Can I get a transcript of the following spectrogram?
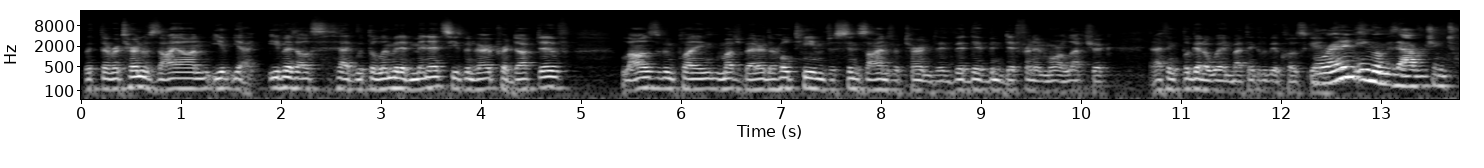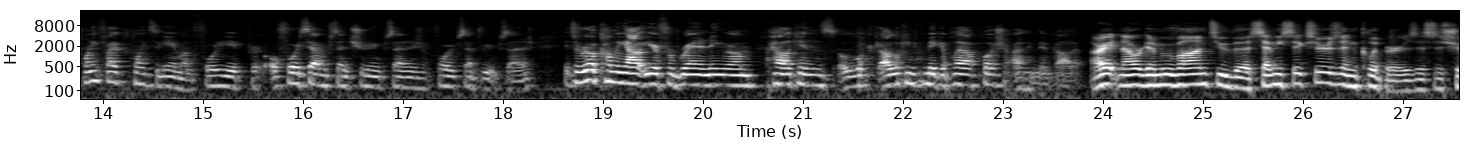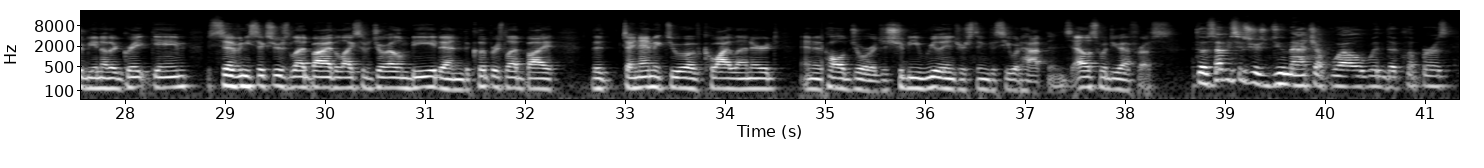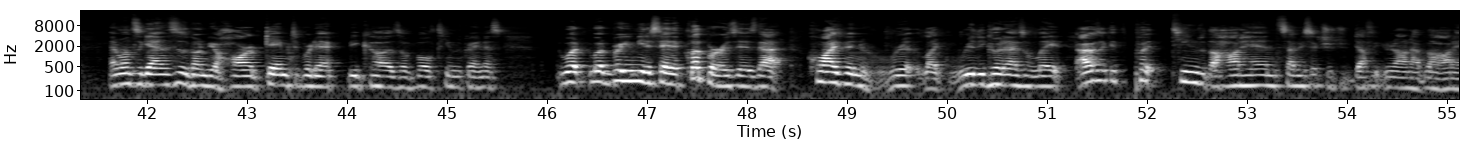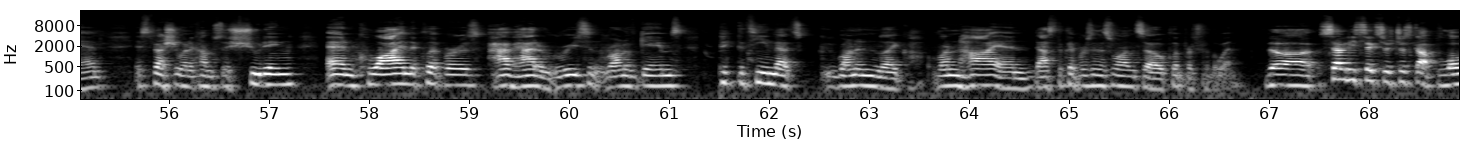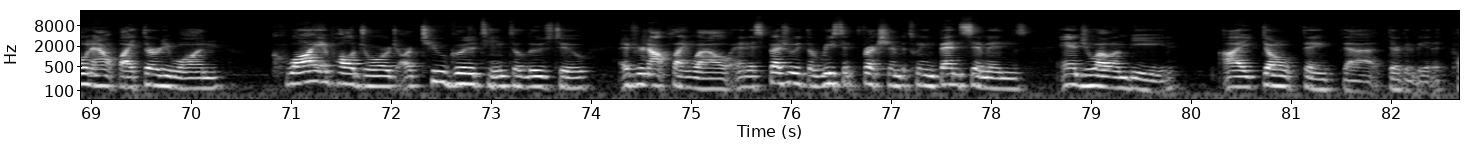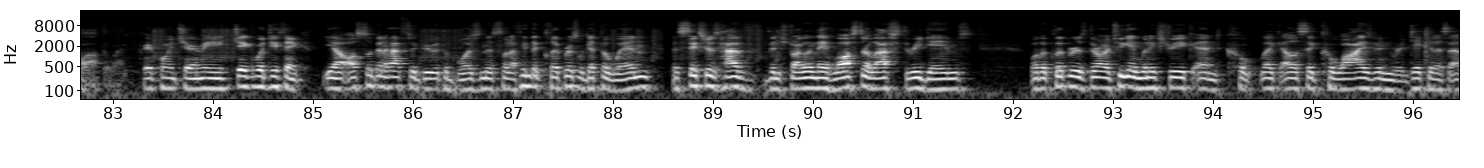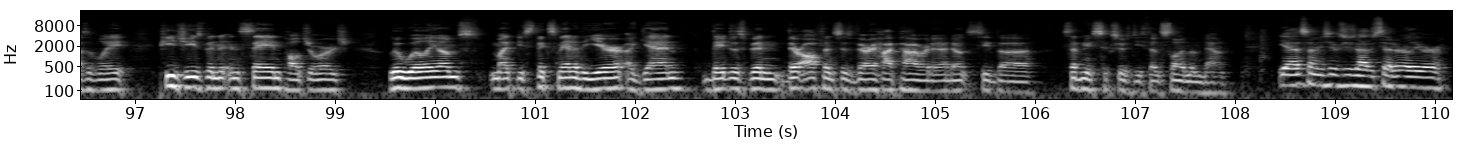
With the return of Zion, yeah, even as Ellis said, with the limited minutes, he's been very productive. Lonzo's been playing much better. Their whole team, just since Zion's returned, they've they've been different and more electric. And I think they'll get a win, but I think it'll be a close game. Brandon Ingram is averaging 25 points a game on 48 per, or 47% shooting percentage and 40% three percentage. It's a real coming out year for Brandon Ingram. Pelicans are, look, are looking to make a playoff push. I think they've got it. All right, now we're going to move on to the 76ers and Clippers. This is, should be another great game. 76ers led by the likes of Joel Embiid, and the Clippers led by the dynamic duo of Kawhi Leonard and Paul George. It should be really interesting to see what happens. Ellis, what do you have for us? The 76ers do match up well with the Clippers. And once again, this is going to be a hard game to predict because of both teams' greatness. What what brings me to say the Clippers is that Kawhi's been re- like really good as of late. I always like to put teams with a hot hand. 76ers definitely do not have the hot hand, especially when it comes to shooting. And Kawhi and the Clippers have had a recent run of games. Pick the team that's running like running high, and that's the Clippers in this one. So Clippers for the win. The 76ers just got blown out by 31. Kawhi and Paul George are too good a team to lose to if you're not playing well, and especially with the recent friction between Ben Simmons and Joel Embiid, I don't think that they're going to be able to pull out the win. Great point, Jeremy. Jacob, what do you think? Yeah, also gonna have to agree with the boys in this one. I think the Clippers will get the win. The Sixers have been struggling. They've lost their last three games. Well, the Clippers they're on a two-game winning streak, and Ka- like Ellis said, Kawhi's been ridiculous as of late. PG's been insane. Paul George, Lou Williams might be sixth man of the year again. They just been their offense is very high-powered, and I don't see the 76ers defense slowing them down. Yeah, the 76ers, as I said earlier,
